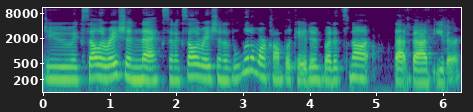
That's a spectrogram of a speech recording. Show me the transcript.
do acceleration next, and acceleration is a little more complicated, but it's not that bad either.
